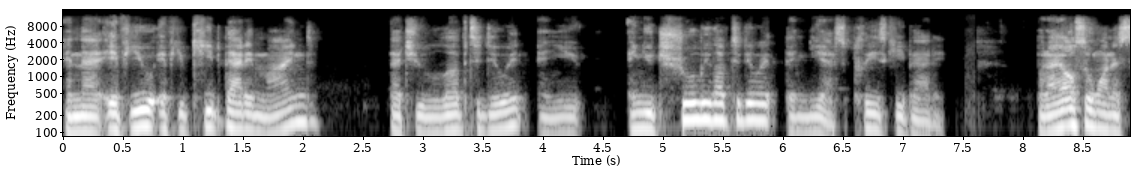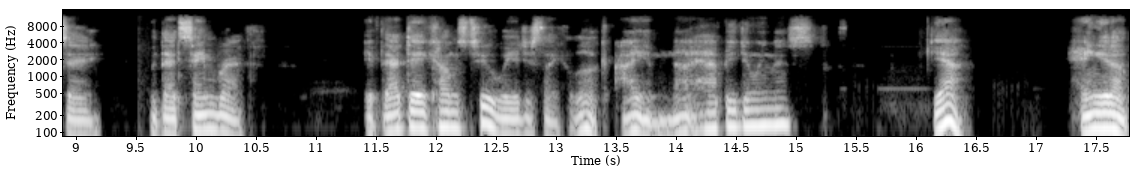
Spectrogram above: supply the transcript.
And that if you if you keep that in mind, that you love to do it and you and you truly love to do it, then yes, please keep at it. But I also want to say, with that same breath, if that day comes too where you're just like, look, I am not happy doing this, yeah, hang it up.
